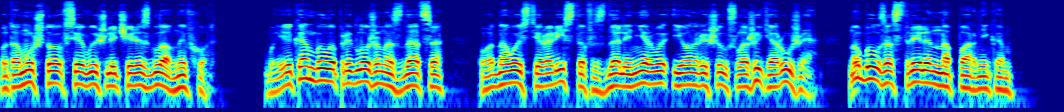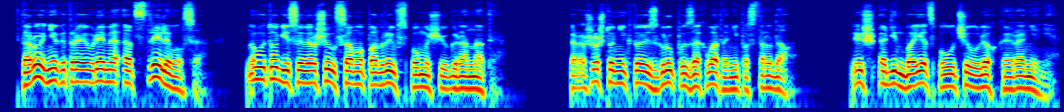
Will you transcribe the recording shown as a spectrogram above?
потому что все вышли через главный вход. Боевикам было предложено сдаться, у одного из террористов сдали нервы, и он решил сложить оружие — но был застрелен напарником. Второй некоторое время отстреливался, но в итоге совершил самоподрыв с помощью гранаты. Хорошо, что никто из группы захвата не пострадал. Лишь один боец получил легкое ранение.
